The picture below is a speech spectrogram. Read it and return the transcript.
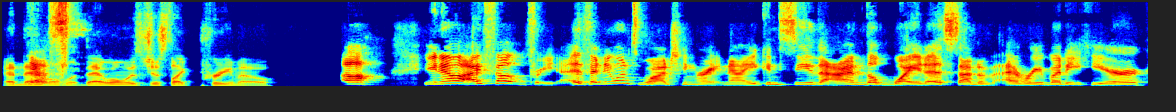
and that Yes. one was- that one was just like primo. Oh, you know, I felt if anyone's watching right now, you can see that I'm the whitest out of everybody here.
